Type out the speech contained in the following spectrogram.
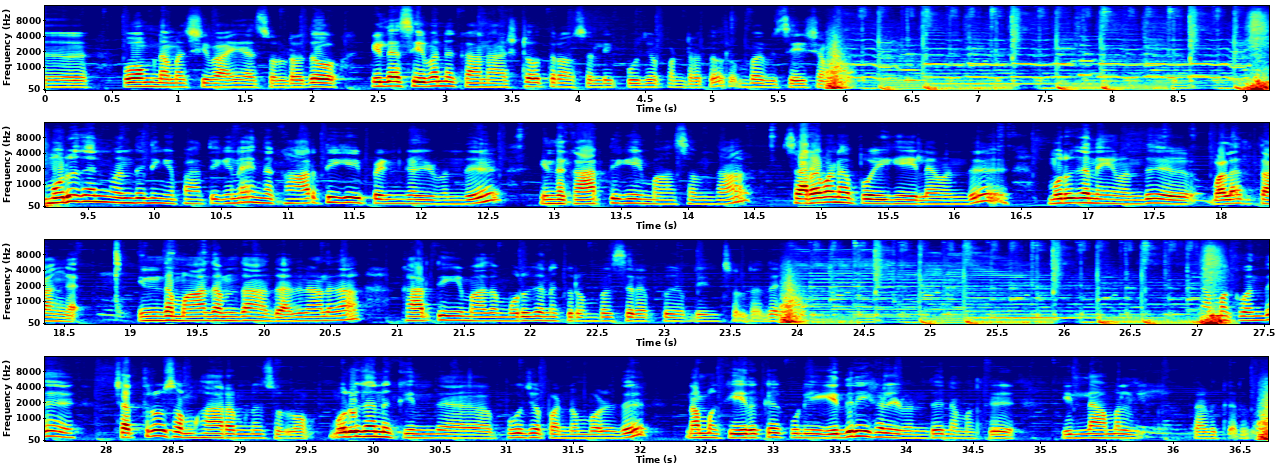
ஓம் நம சிவாய சொல்கிறதோ இல்லை சிவனுக்கான அஷ்டோத்திரம் சொல்லி பூஜை பண்ணுறதோ ரொம்ப விசேஷம். முருகன் வந்து நீங்கள் பார்த்தீங்கன்னா இந்த கார்த்திகை பெண்கள் வந்து இந்த கார்த்திகை மாதம்தான் சரவண பொய்கையில் வந்து முருகனை வந்து வளர்த்தாங்க. இந்த மாதம் தான் அது. அதனால தான் கார்த்திகை மாதம் முருகனுக்கு ரொம்ப சிறப்பு அப்படின்னு சொல்கிறது நமக்கு வந்து சத்ரு சம்ஹாரம்னு சொல்லுவோம். முருகனுக்கு இந்த பூஜை பண்ணும் பொழுது நமக்கு இருக்கக்கூடிய எதிரிகள் வந்து நமக்கு இல்லாமல் தடுக்கிறது.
